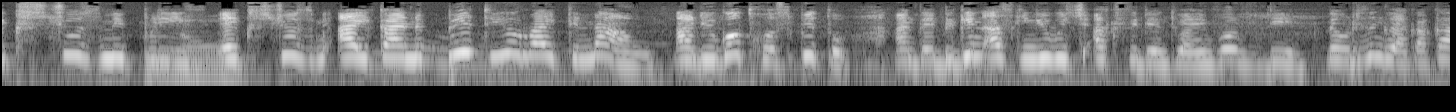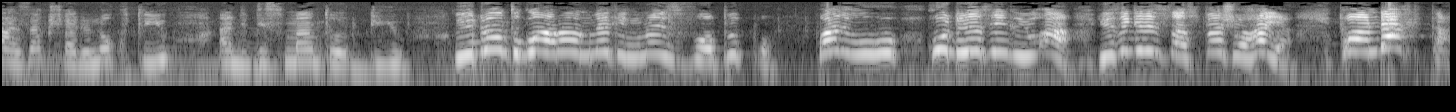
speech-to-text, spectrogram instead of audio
Excuse me, please. No. Excuse me. I can beat you right now. And you go to hospital and they begin asking you which accident you are involved in. They would think like a car has actually knocked you and dismantled you. You don't go around making noise for people. What, who, who do you think you are? You think this is a special hire? Conductor,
